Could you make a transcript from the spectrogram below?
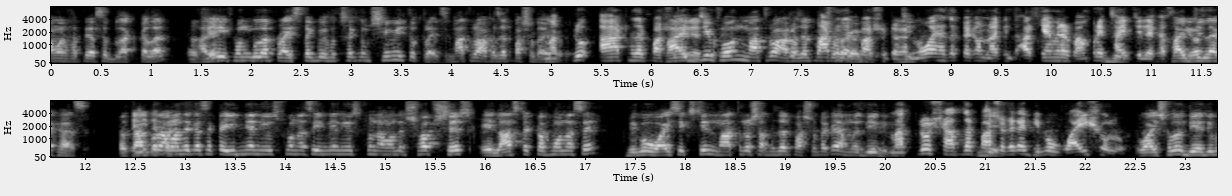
আমার হাতে আছে ব্ল্যাক কালার আর এই ফোনগুলোর প্রাইস থাকবে হচ্ছে একদম সীমিত প্রাইস মাত্র আট হাজার পাঁচশো টাকা মাত্র আট হাজার পাঁচশো ফাইভ জি ফোন মাত্র আট হাজার পাঁচশো টাকা পাঁচশো টাকা নয় হাজার টাকাও না কিন্তু আর ক্যামেরার বাম্পারে ফাইভ জি লেখা আছে ফাইভ জি লেখা আছে। তারপর আমাদের কাছে একটা ইন্ডিয়ান ইউজ ফোন আছে ইন্ডিয়ান ইউজ ফোন আমাদের সব শেষ। এই লাস্ট একটা ফোন আছে ভিভো ওয়াই সিক্সটিন মাত্র সাত হাজার পাঁচশো টাকায় আমরা দিয়ে দিব। মাত্র সাত হাজার পাঁচশো টাকায় ভিভো ওয়াই ষোলো। ওয়াই ষোলো দিয়ে দিব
